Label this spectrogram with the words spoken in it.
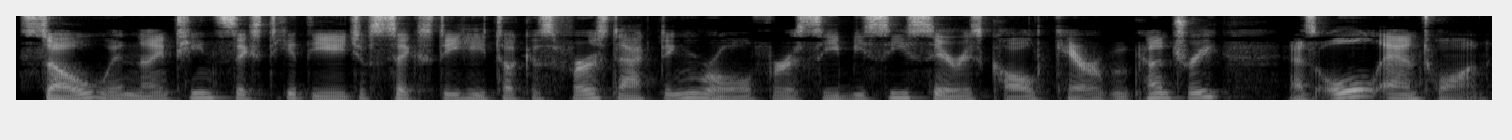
So, in 1960, at the age of 60, he took his first acting role for a CBC series called Caribou Country as Old Antoine.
